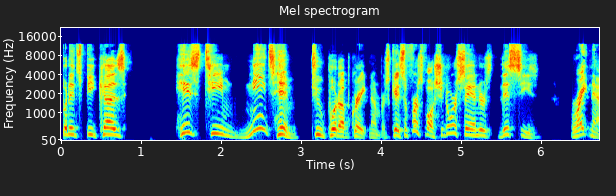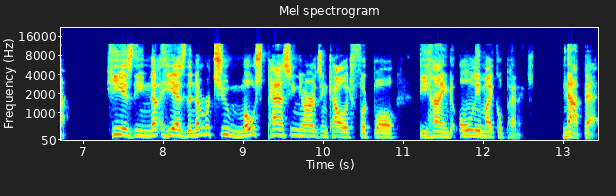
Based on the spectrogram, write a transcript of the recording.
but it's because his team needs him to put up great numbers. Okay, so first of all, Shedeur Sanders this season, right now, he is the he has the number two most passing yards in college football behind only Michael Penix. Not bad.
